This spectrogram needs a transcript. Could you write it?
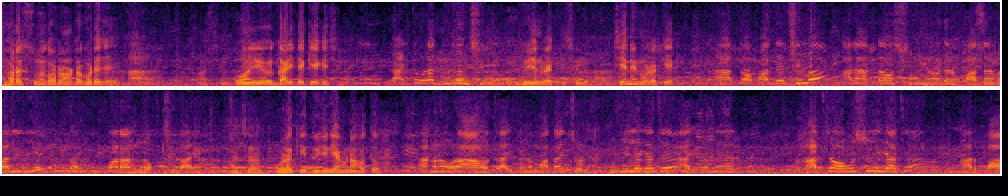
ঝড়ের সময় ঘটনাটা ঘটেছে? হ্যাঁ। আচ্ছা। ওই গাড়িতে কে কে ছিল? গাড়িতে ওরা দুজন ছিল। দুজন ব্যক্তি ছিল। চেনেন ওরা কে হ্যাঁ তপাতে ছিল আর একটা ওর সঙ্গে ওদের পাশের বাড়িরই তো পাড়ার লোক ছিল আচ্ছা ওরা কি দুজনই এখন আহত? এখন ওরা আহত। একজনের মাথায় চোট খুবই লেগেছে একজনের হাতটা অবশ্যই গেছে আর পা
